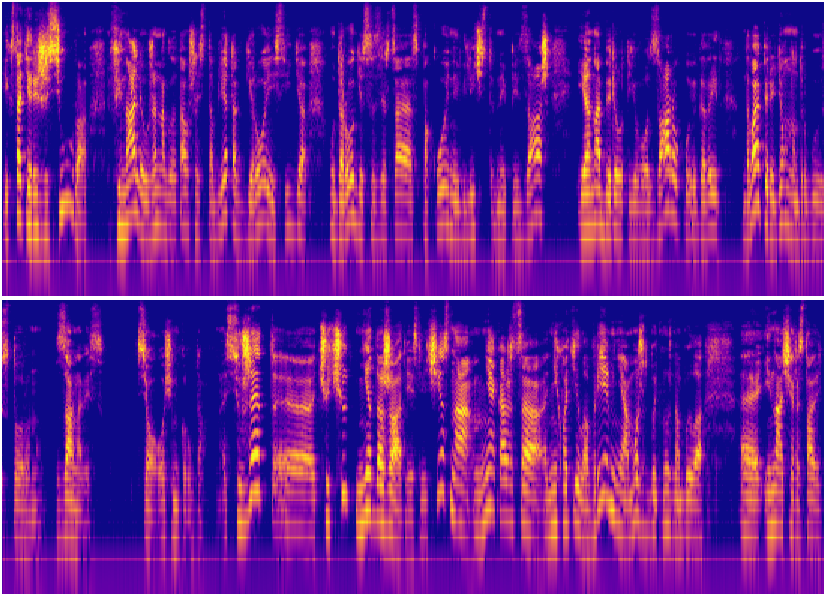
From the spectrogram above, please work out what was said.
И, кстати, режиссура в финале, уже наглотавшись таблеток, герои, сидя у дороги, созерцая спокойный величественный пейзаж, и она берет его за руку и говорит, давай перейдем на другую сторону, занавес. Все, очень круто. Сюжет э, чуть-чуть не дожат, если честно. Мне кажется, не хватило времени, а может быть нужно было иначе расставить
